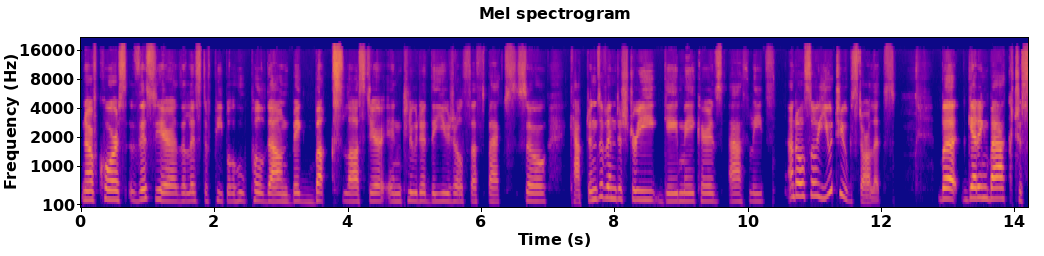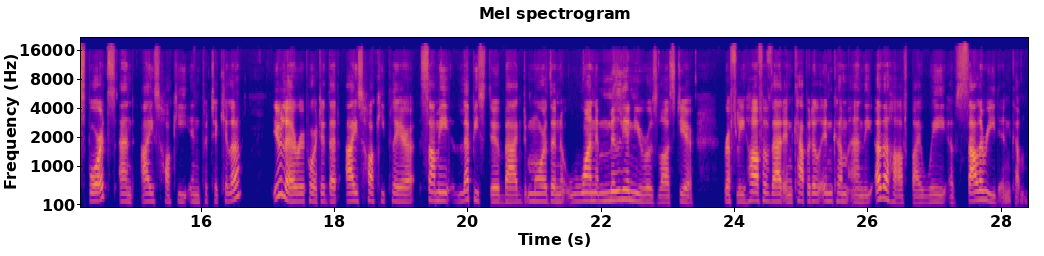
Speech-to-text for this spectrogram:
Now, of course, this year, the list of people who pulled down big bucks last year included the usual suspects. So, captains of industry, game makers, athletes, and also YouTube starlets. But getting back to sports and ice hockey in particular, Yle reported that ice hockey player Sami Lepistö bagged more than 1 million euros last year, roughly half of that in capital income and the other half by way of salaried income.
